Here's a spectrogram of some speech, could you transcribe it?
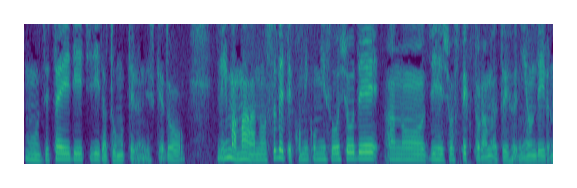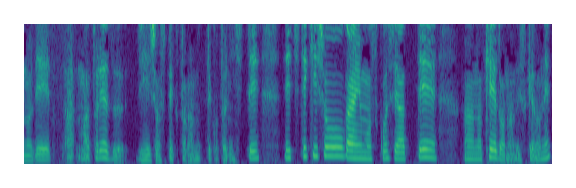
もう絶対 ADHD だと思ってるんですけど、で今まあ、あの、すべて込み込み総称で、あの、自閉症スペクトラムというふうに呼んでいるので、あまあ、とりあえず自閉症スペクトラムってことにして、で、知的障害も少しあって、あの、軽度なんですけどね、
